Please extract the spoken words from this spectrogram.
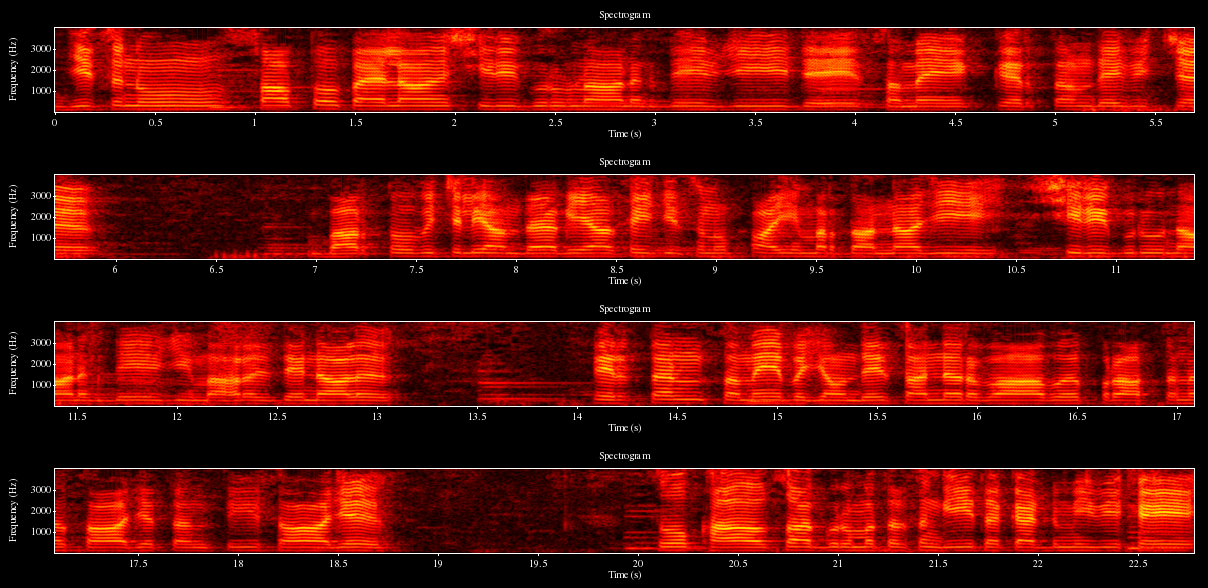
ਜਿਸ ਨੂੰ ਸਭ ਤੋਂ ਪਹਿਲਾਂ ਸ੍ਰੀ ਗੁਰੂ ਨਾਨਕ ਦੇਵ ਜੀ ਦੇ ਸਮੇਂ ਕੀਰਤਨ ਦੇ ਵਿੱਚ ਵਰਤੋਂ ਵਿੱਚ ਲਿਆਂਦਾ ਗਿਆ ਸੀ ਜਿਸ ਨੂੰ ਭਾਈ ਮਰਦਾਨਾ ਜੀ, ਸ੍ਰੀ ਗੁਰੂ ਨਾਨਕ ਦੇਵ ਜੀ ਮਹਾਰਾਜ ਦੇ ਨਾਲ ਕੀਰਤਨ ਸਮੇਂ ਵਜਾਉਂਦੇ ਸਨ। ਰਬਾਬ ਪ੍ਰਾਤਨ ਸਾਜ, ਤੰਤੀ ਸਾਜ। ਸੋ ਖਾਲਸਾ ਗੁਰਮਤਿ ਸੰਗੀਤ ਅਕੈਡਮੀ ਵਿਖੇ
